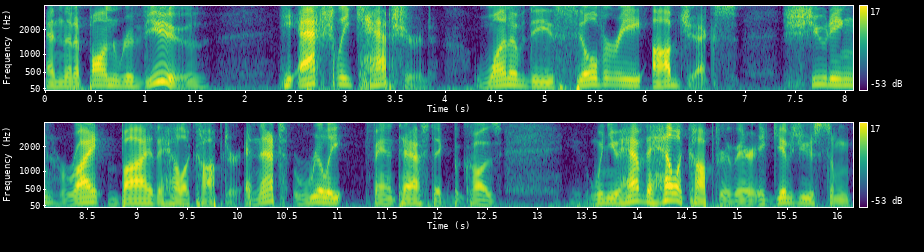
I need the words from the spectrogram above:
And then upon review, he actually captured one of these silvery objects shooting right by the helicopter. And that's really fantastic because when you have the helicopter there, it gives you some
